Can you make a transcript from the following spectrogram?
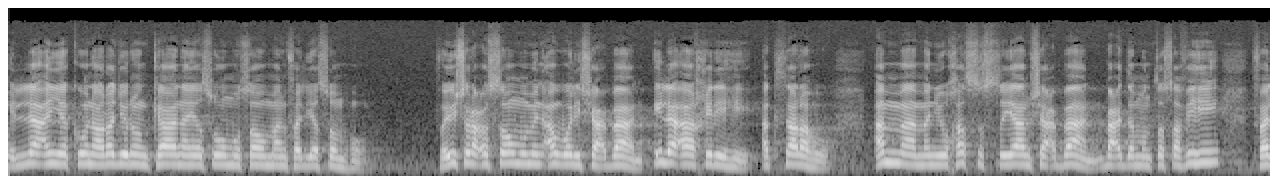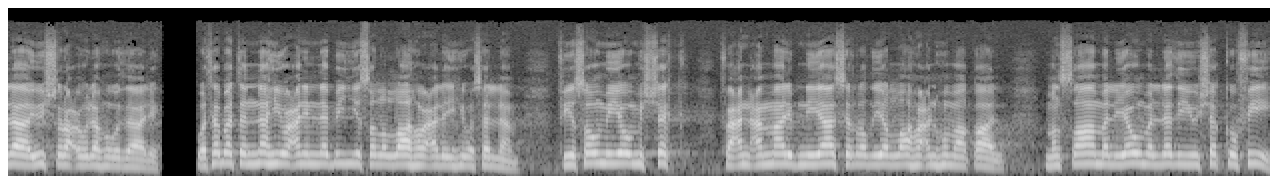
إلا أن يكون رجل كان يصوم صوما فليصمه. فيشرع الصوم من أول شعبان إلى آخره أكثره. أما من يخصص صيام شعبان بعد منتصفه فلا يشرع له ذلك. وثبت النهي عن النبي صلى الله عليه وسلم في صوم يوم الشك فعن عمار بن ياسر رضي الله عنهما قال من صام اليوم الذي يشك فيه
